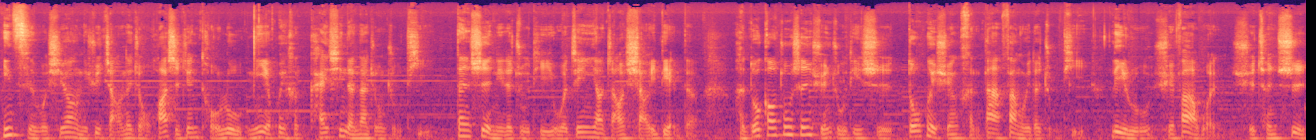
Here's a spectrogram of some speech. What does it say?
因此，我希望你去找那种花时间投入，你也会很开心的那种主题。但是你的主题，我建议要找小一点的。很多高中生选主题时，都会选很大范围的主题，例如学法文、学城市。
